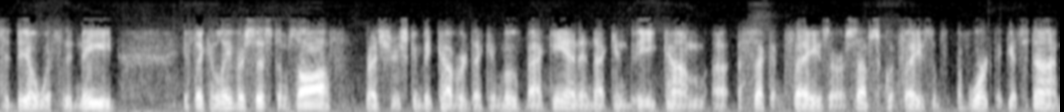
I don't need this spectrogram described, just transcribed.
to deal with the need. If they can leave their systems off, registers can be covered. They can move back in, and that can become a, a second phase or a subsequent phase of, of work that gets done.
